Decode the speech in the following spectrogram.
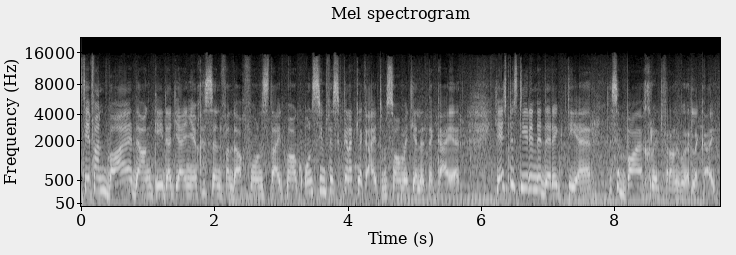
Stefan, baie dankie dat jy en jou gesin vandag vir ons tyd maak. Ons sien verskriklik uit om saam met julle te kuier. Jy's besturende direkteur. Dis 'n baie groot verantwoordelikheid.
